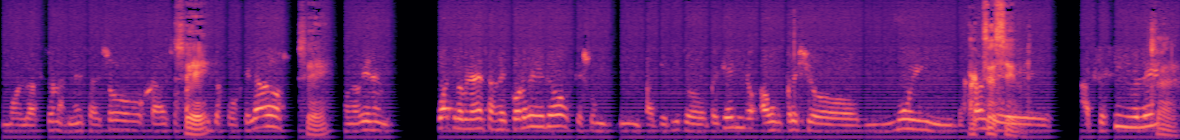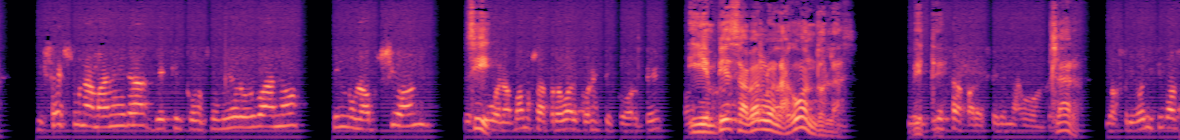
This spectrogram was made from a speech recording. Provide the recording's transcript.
como las zonas milanesas de soja, esos Sí. paquetitos congelados, Sí. cuando vienen cuatro milanesas de cordero, que es un, un paquetito pequeño, a un precio muy bastante Accesible. accesible. Claro. Y ya es una manera de que el consumidor urbano tenga una opción Sí. decir, bueno, vamos a probar con este corte. Y empieza a verlo en las góndolas. y ¿viste? empieza a aparecer en las góndolas. Claro. Los frigoríficos,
